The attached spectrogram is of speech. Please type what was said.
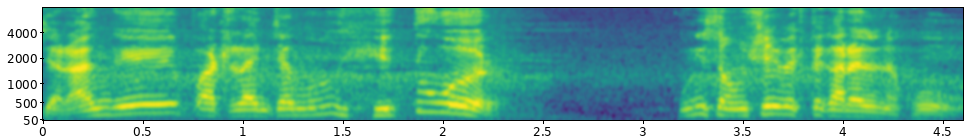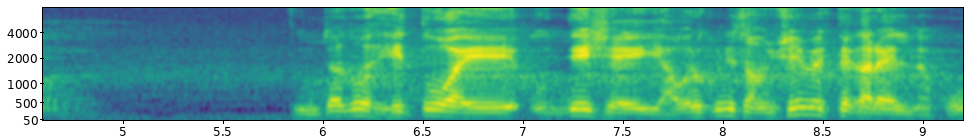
जरांगे पाटलांच्या म्हणून हेतूवर कुणी संशय व्यक्त करायला नको. तुमचा जो हेतू आहे उद्देश आहे यावर कुणी संशय व्यक्त करायला नको.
